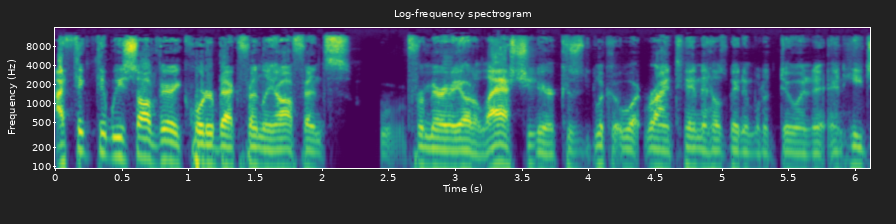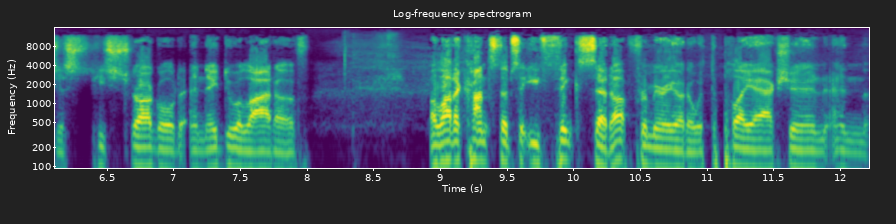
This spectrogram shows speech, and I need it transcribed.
I think that we saw a very quarterback friendly offense for Mariota last year because look at what Ryan Tannehill's been able to do in it, and he just he struggled. And they do a lot of a lot of concepts that you think set up for Mariota with the play action and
